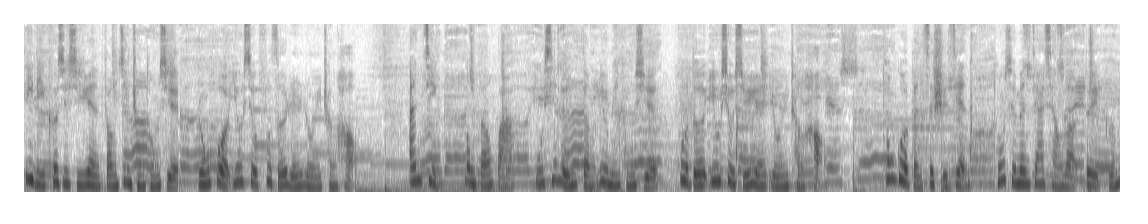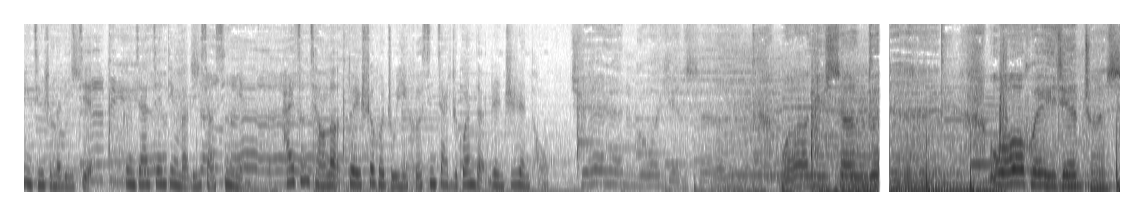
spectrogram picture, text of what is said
地理科学学院房俊成同学荣获优秀负责人荣誉称号，安静、孟繁华、吴新伦等六名同学获得优秀学员荣誉称号。通过本次实践，同学们加强了对革命精神的理解，更加坚定了理想信念，还增强了对社会主义核心价值观的认知认同。确认过眼神，我与相对。我挥剑转身，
